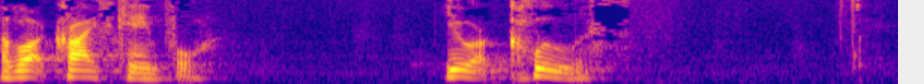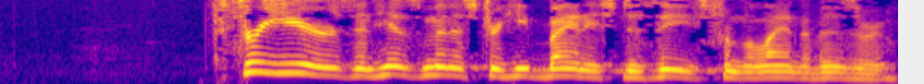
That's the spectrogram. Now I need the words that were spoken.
of what Christ came for. You are clueless. For three years in his ministry, he banished disease from the land of Israel.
